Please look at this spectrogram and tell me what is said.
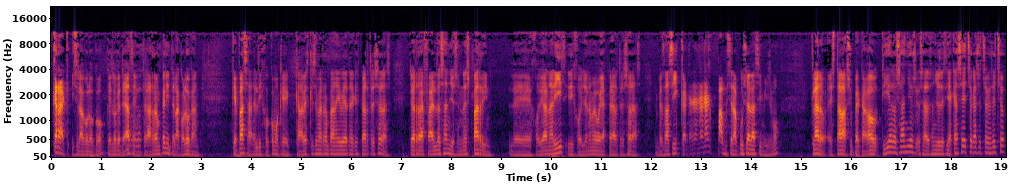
crack, y se la colocó, que es lo que te hacen, te la rompen y te la colocan. ¿Qué pasa? Él dijo, ¿cómo que cada vez que se me rompa la nariz voy a tener que esperar tres horas? Entonces Rafael Dos Años en un sparring le jodió la nariz y dijo, yo no me voy a esperar tres horas. Empezó así, pam, se la puso él a sí mismo. Claro, estaba súper cagado. Tío, dos años, o sea, dos años decía, ¿qué has hecho? ¿Qué has hecho? ¿Qué has hecho?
